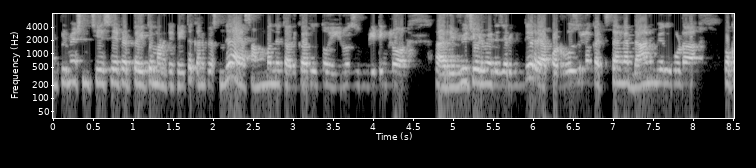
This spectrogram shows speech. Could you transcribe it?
ఇంప్లిమేషన్ చేసేటట్టు అయితే మనకైతే కనిపిస్తుంది. ఆ సంబంధిత అధికారులతో ఈ రోజు మీటింగ్లో రివ్యూ చేయడం అయితే జరిగింది. రేపటి రోజుల్లో ఖచ్చితంగా దాని మీద కూడా ఒక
